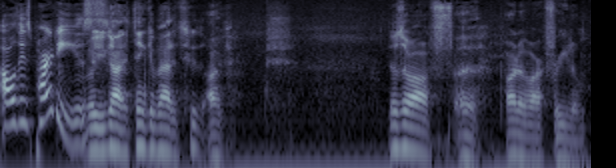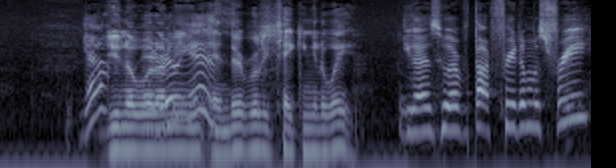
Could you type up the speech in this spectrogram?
all these parties Well, you got to think about it too. Our- Those are all f- uh, part of our freedom. yeah You know what it I really mean? is. And they're really taking it away. you guys whoever thought freedom was free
